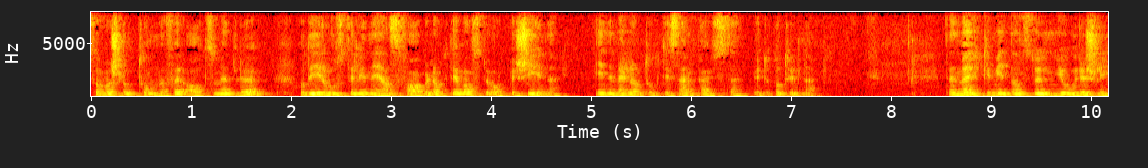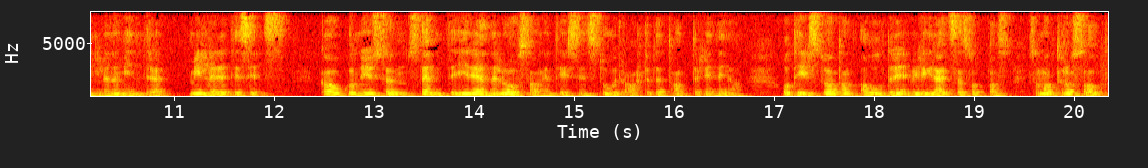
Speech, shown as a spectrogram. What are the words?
som var slått tomme for alt som het løp, og de roste Linneas fabelaktige badstue opp i skyene. Innimellom tok de seg en pause ute på tunet. Den mørke midnattsstunden gjorde slynglene mindre, mildere til sinns. Gauk og nysønnen stemte i rene lovsangen til sin storartede tante Linnea, og tilsto at han aldri ville greid seg såpass som han tross alt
